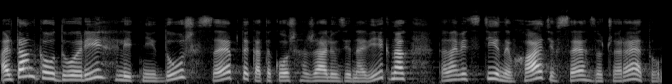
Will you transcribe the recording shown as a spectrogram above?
Альтанка у дворі, літній душ, септик, а також жалюзі на вікнах та навіть стіни в хаті все з очерету.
